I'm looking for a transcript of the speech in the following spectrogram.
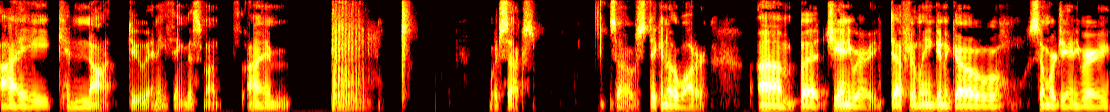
I cannot do anything this month. I'm which sucks. So sticking to the water. Um, but January, definitely gonna go somewhere January.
